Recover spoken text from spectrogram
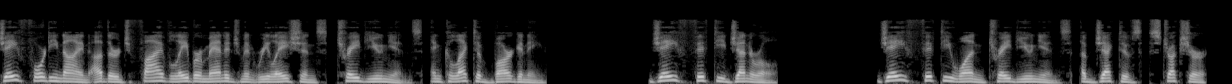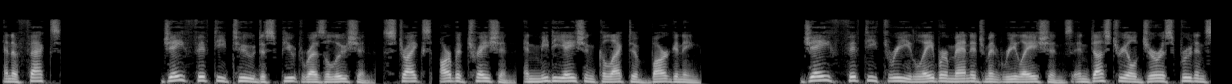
J49 Otherge 5 Labor management relations, trade unions, and collective bargaining. J50 General. J51 Trade unions, objectives, structure, and effects. J52 Dispute resolution, strikes, arbitration, and mediation collective bargaining. J53 Labor management relations industrial jurisprudence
